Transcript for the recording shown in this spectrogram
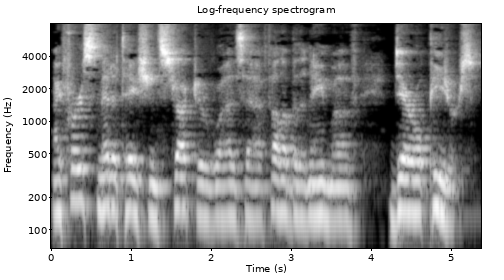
my first meditation instructor was a fellow by the name of Daryl Peters.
